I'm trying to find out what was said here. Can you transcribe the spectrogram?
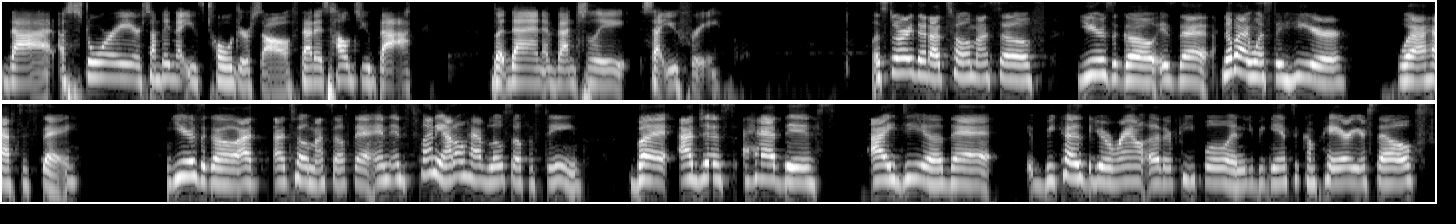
that a story or something that you've told yourself that has held you back, but then eventually set you free? A story that I told myself years ago is that nobody wants to hear what I have to say. Years ago, I, I told myself that. And it's funny, I don't have low self esteem, but I just had this idea that because you're around other people and you begin to compare yourself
